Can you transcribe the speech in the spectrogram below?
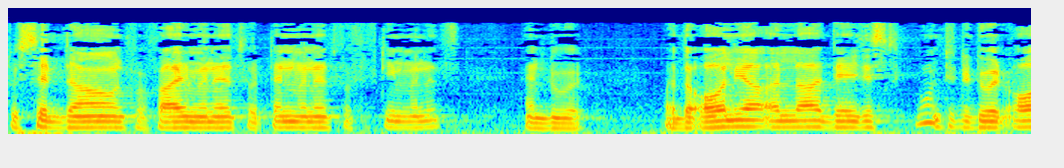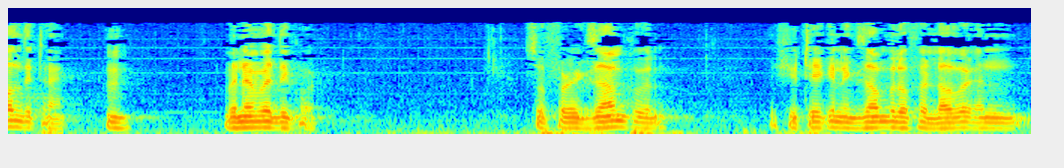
to sit down for five minutes, for ten minutes, for fifteen minutes, and do it. But the awliya Allah, they just wanted to do it all the time, hmm? whenever they got. So, for example, if you take an example of a lover and,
